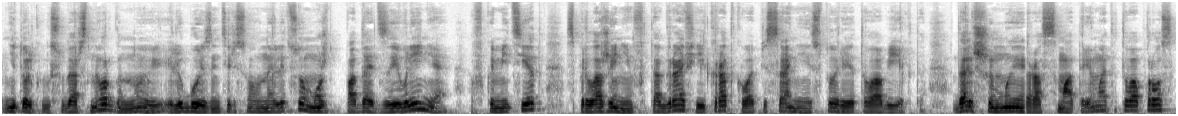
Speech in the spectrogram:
не только государственный орган, но и любое заинтересованное лицо может подать заявление в комитет с приложением фотографии и краткого описания истории этого объекта. Дальше мы рассматриваем этот вопрос,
